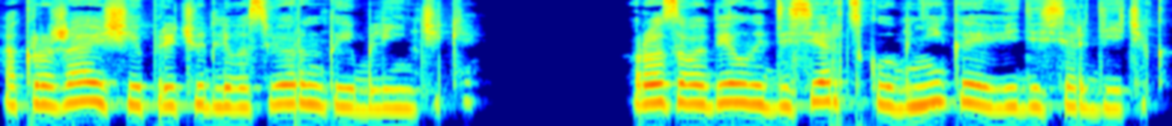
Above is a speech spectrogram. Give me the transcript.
окружающие причудливо свернутые блинчики. Розово-белый десерт с клубникой в виде сердечек.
